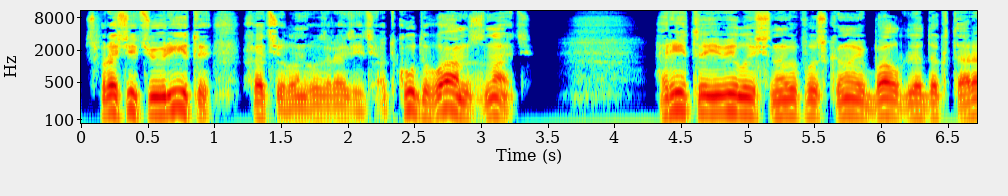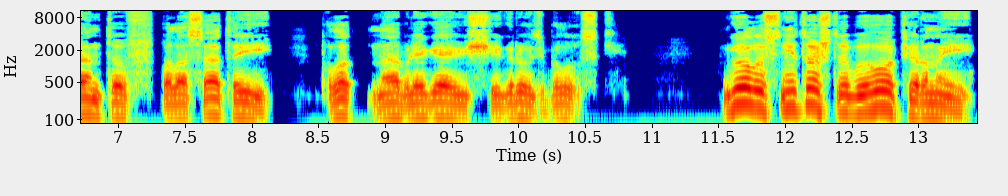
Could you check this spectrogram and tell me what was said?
Спросите у Риты, — хотел он возразить, — откуда вам знать? Рита явилась на выпускной бал для докторантов в полосатой, плотно облегающей грудь блузки. Голос не то чтобы оперный,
